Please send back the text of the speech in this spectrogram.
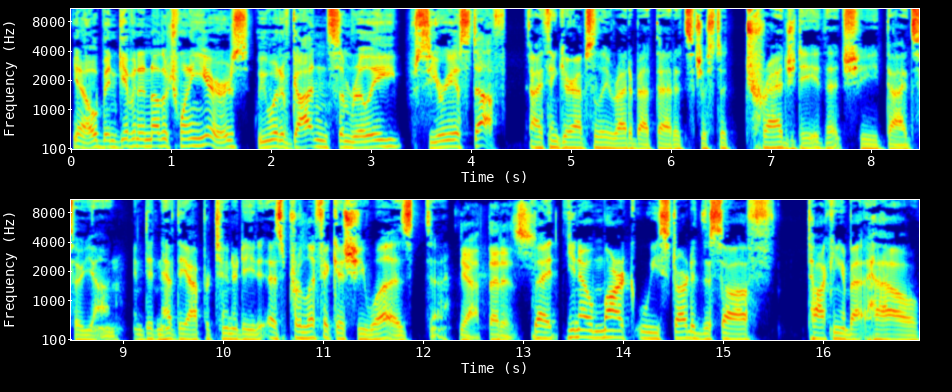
you know, been given another 20 years, we would have gotten some really serious stuff. I think you're absolutely right about that. It's just a tragedy that she died so young and didn't have the opportunity, to, as prolific as she was. To, yeah, that is. But, you know, Mark, we started this off talking about how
